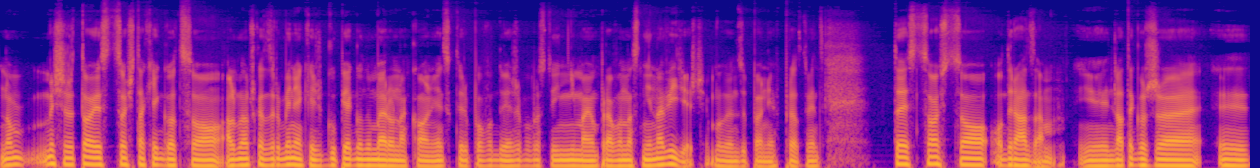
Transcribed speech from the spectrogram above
no myślę, że to jest coś takiego, co, albo na przykład zrobienie jakiegoś głupiego numeru na koniec, który powoduje, że po prostu inni mają prawo nas nienawidzieć, mówiąc zupełnie wprost, więc to jest coś, co odradzam, dlatego że y,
